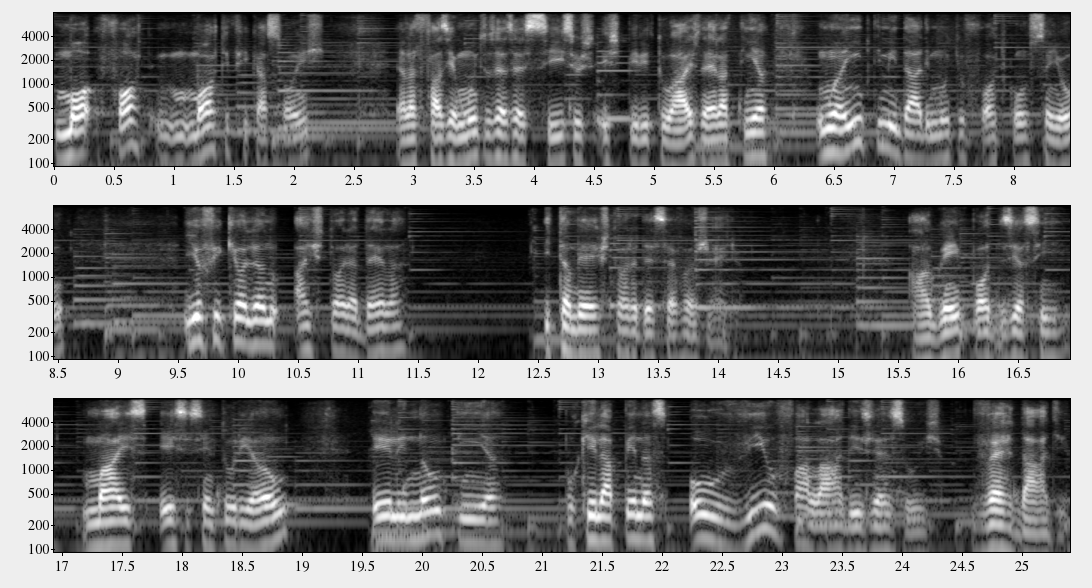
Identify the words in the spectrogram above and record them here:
mortificações. Ela fazia muitos exercícios espirituais, né? ela tinha uma intimidade muito forte com o Senhor. E eu fiquei olhando a história dela e também a história desse evangelho. Alguém pode dizer assim: Mas esse centurião, ele não tinha, porque ele apenas ouviu falar de Jesus, verdade.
